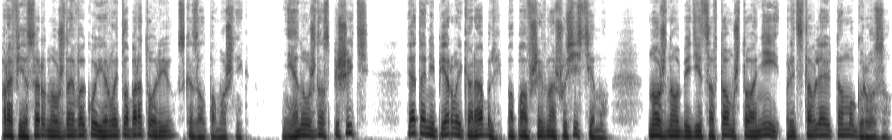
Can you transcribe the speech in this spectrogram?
«Профессор, нужно эвакуировать лабораторию», — сказал помощник. «Не нужно спешить. Это не первый корабль, попавший в нашу систему. Нужно убедиться в том, что они представляют нам угрозу.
